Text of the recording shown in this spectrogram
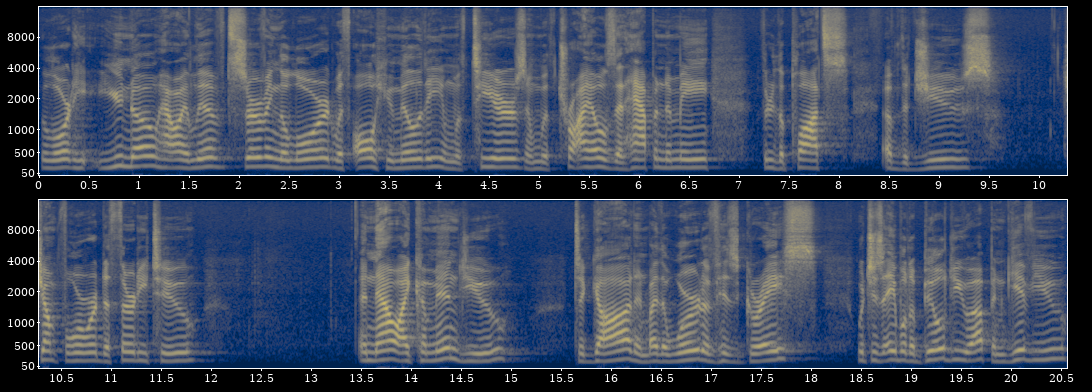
the Lord. He, you know how I lived serving the Lord with all humility and with tears and with trials that happened to me through the plots of the Jews. Jump forward to 32. And now I commend you to God and by the word of his grace, which is able to build you up and give you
